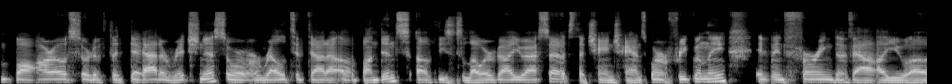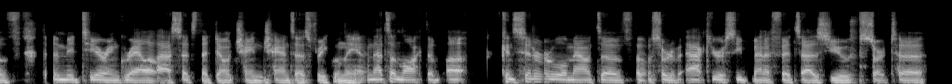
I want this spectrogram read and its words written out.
borrow sort of the data richness or relative data abundance of these lower value assets that change hands more frequently in inferring the value of the mid tier and grail assets that don't change hands as frequently. And that's unlocked a, a considerable amount of, of, sort of accuracy benefits as you start to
